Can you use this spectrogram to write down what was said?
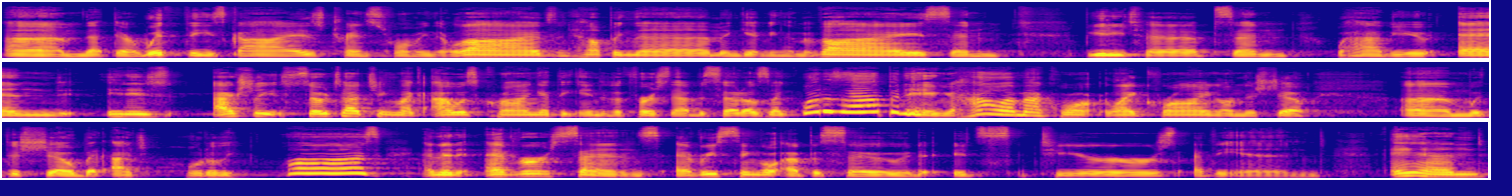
um, that they're with these guys, transforming their lives and helping them and giving them advice and beauty tips and what have you, and it is actually so touching. Like I was crying at the end of the first episode. I was like, "What is happening? How am I like crying on this show?" um, with the show, but I totally was. And then ever since, every single episode, it's tears at the end. And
